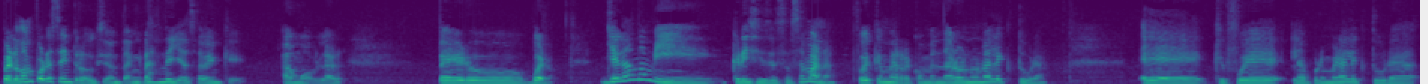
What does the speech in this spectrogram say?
Perdón por esta introducción tan grande, ya saben que amo hablar. Pero bueno, llegando a mi crisis de esta semana, fue que me recomendaron una lectura eh, que fue la primera lectura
